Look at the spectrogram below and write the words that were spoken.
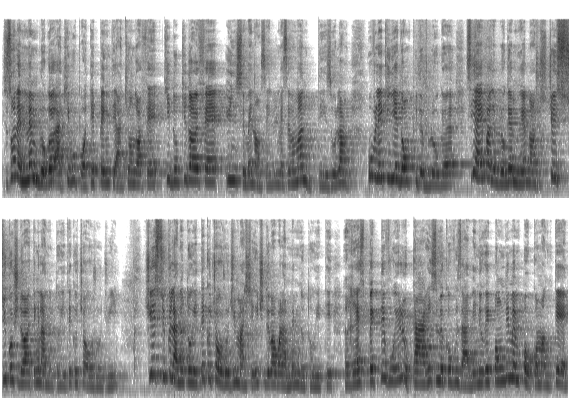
ce sont les mêmes blogueurs à qui vous portez plainte et à qui on doit faire, qui, qui doivent faire une semaine en cellule, mais c'est vraiment désolant. Vous voulez qu'il y ait donc plus de blogueurs. S'il n'y avait pas de blogueurs Muriel Blanche, tu es sûr que tu dois atteindre la notoriété que tu as aujourd'hui? Tu es sûr que la notoriété que tu as aujourd'hui, ma chérie, tu devrais avoir la même notoriété. Respectez, vous voyez le charisme que vous avez. Ne répondez même pas aux commentaires.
